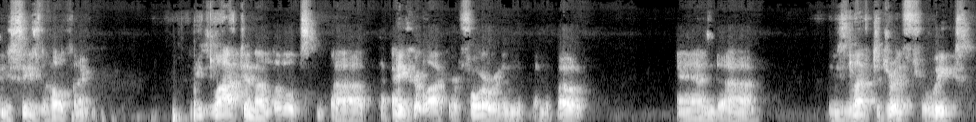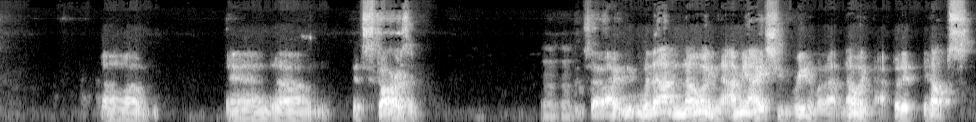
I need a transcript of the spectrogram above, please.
he sees the whole thing. He's locked in a little uh, anchor locker forward in the, in the boat, and uh, he's left adrift for weeks, um, and um, it scars him. Mhm. So, I, without knowing that, I mean, I actually read him without knowing that, but it helps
